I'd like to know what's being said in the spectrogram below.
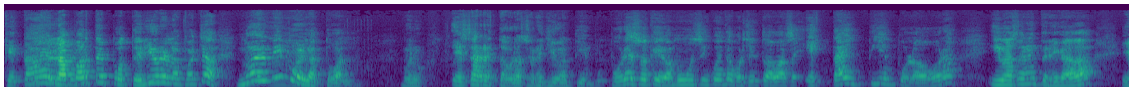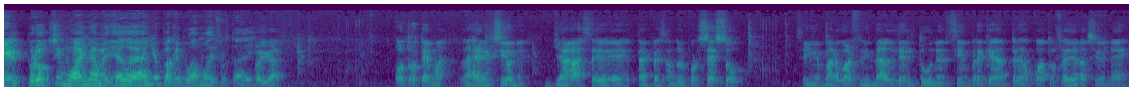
que está en la parte posterior en la fachada, no es el mismo del actual. Bueno, esas restauraciones llevan tiempo. Por eso es que llevamos un 50% de base. Está en tiempo la obra y va a ser entregada el próximo año a mediados de año para que podamos disfrutar de ella. Oiga, otro tema, las elecciones. Ya se está empezando el proceso. Sin embargo, al final del túnel siempre quedan tres o cuatro federaciones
